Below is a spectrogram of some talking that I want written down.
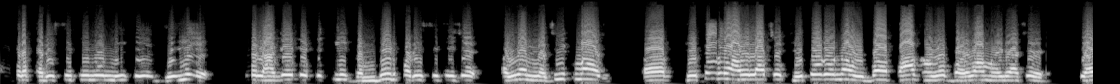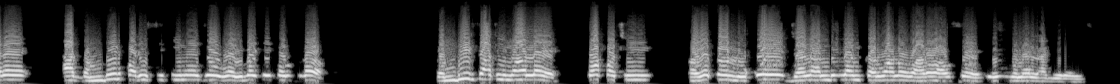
આપણે પરિસ્થિતિનું જોઈએ, તો લાગે કે કેટલી ગંભીર પરિસ્થિતિ છે. અહીંયા નજીકમાં જ ખેતરો આવેલા છે. ખેતરોના ઊભા પાક હવે ભરવા માંડ્યા છે. ત્યારે આ ગંભીર પરિસ્થિતિને જો વહીવટી તંત્ર ગંભીરતાથી ન લે, તો પછી હવે તો લોકોએ જન આંદોલન કરવાનો વારો આવશે એવું મને લાગી રહ્યું છે.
